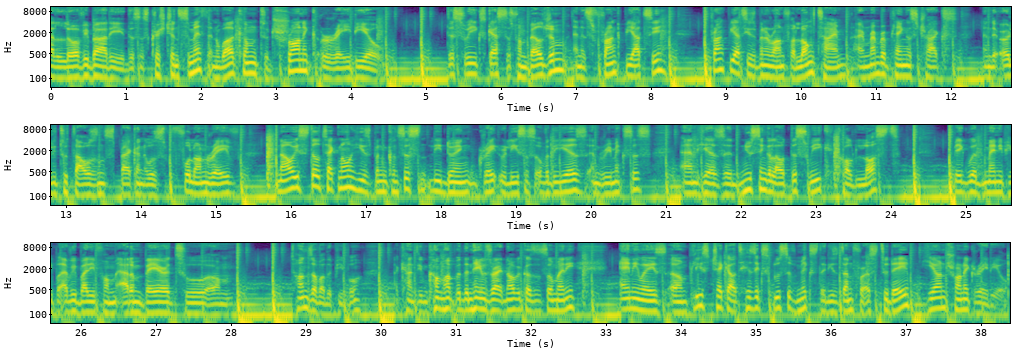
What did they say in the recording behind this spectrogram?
Hello, everybody. This is Christian Smith, and welcome to Tronic Radio. This week's guest is from Belgium, and it's Frank Biazzi. Frank Biazzi has been around for a long time. I remember playing his tracks in the early 2000s, back when it was full on rave. Now he's still techno. He's been consistently doing great releases over the years and remixes, and he has a new single out this week called Lost. Big with many people, everybody from Adam Beyer to um, tons of other people. I can't even come up with the names right now because there's so many. Anyways, um, please check out his exclusive mix that he's done for us today here on Tronic Radio.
